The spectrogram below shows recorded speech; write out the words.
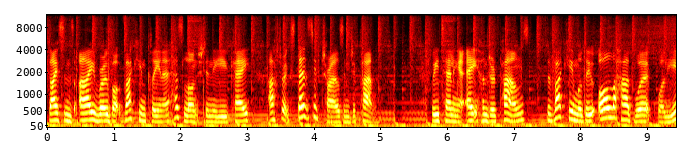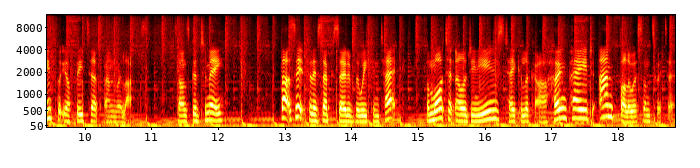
Dyson's iRobot vacuum cleaner has launched in the UK after extensive trials in Japan. Retailing at £800, the vacuum will do all the hard work while you put your feet up and relax. Sounds good to me. That's it for this episode of The Week in Tech. For more technology news, take a look at our homepage and follow us on Twitter.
